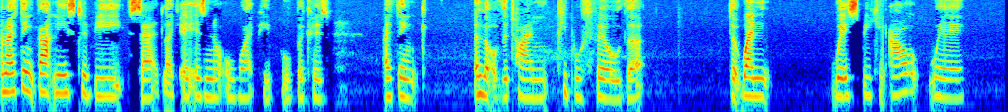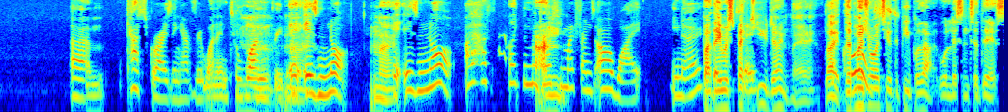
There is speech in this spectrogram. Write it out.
And I think that needs to be said. Like, it is not all white people because I think a lot of the time people feel that that when we're speaking out, we're um, categorizing everyone into No, one group. no. It is not. No, It is not. I have like the majority And- of my friends are white. You know. but they respect So- you, don't they? Like the course. majority of the people that will listen to this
